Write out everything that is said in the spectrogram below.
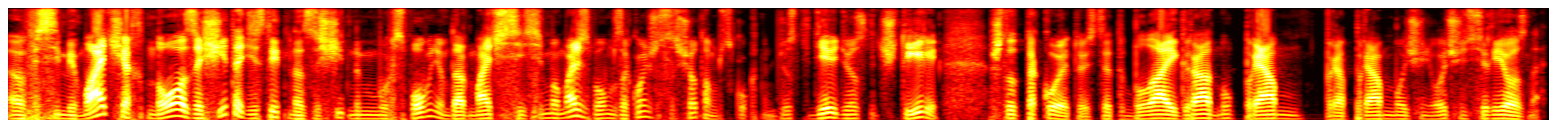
э, в семи матчах. Но защита, действительно, защитным мы вспомним, да, матч, седьмой матч, по-моему, закончился счетом сколько там, 99-94, что-то такое. То есть это была игра, ну, прям, прям, прям очень-очень серьезная.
